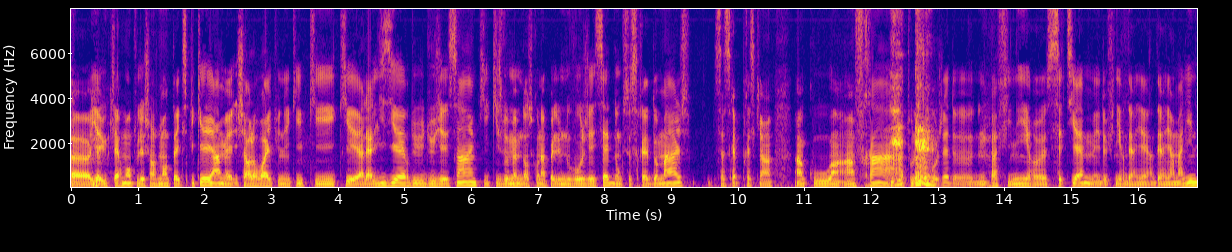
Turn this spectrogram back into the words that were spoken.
euh, il y a eu clairement tous les changements que tu as expliqué. Hein, mais Charleroi est une équipe qui, qui est à la lisière du, du G5, qui, qui se veut même dans ce qu'on appelle le nouveau G7, donc ce serait dommage ça serait presque un, un coup, un, un frein à, à tout le projet de, de ne pas finir euh, septième et de finir derrière, derrière ma ligne.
